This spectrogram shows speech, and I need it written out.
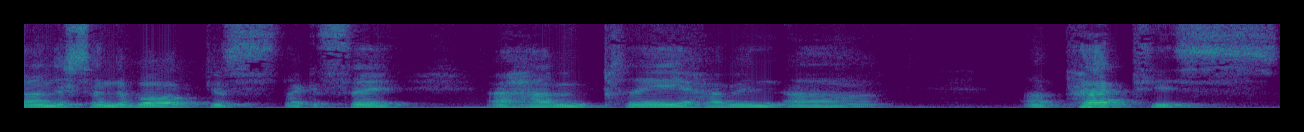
Understandable because, like I say, I haven't played, I haven't uh, uh, practiced.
